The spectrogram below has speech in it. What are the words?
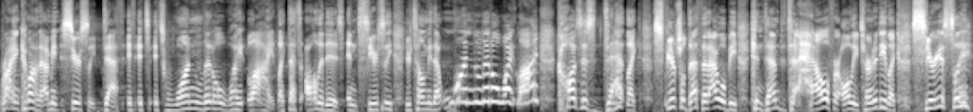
Ryan, come on. I mean, seriously, death. It, it's, it's one little white lie. Like, that's all it is. And seriously, you're telling me that one little white lie causes death, like spiritual death, that I will be condemned to hell for all eternity? Like, seriously?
